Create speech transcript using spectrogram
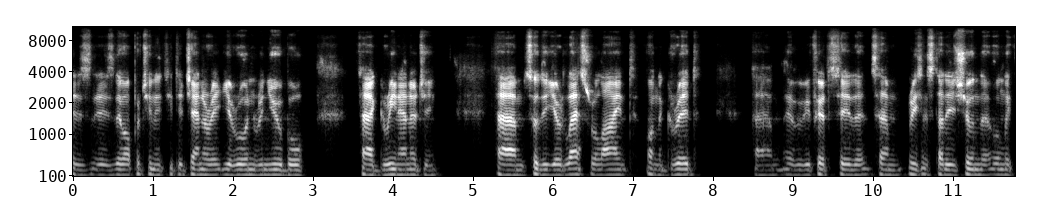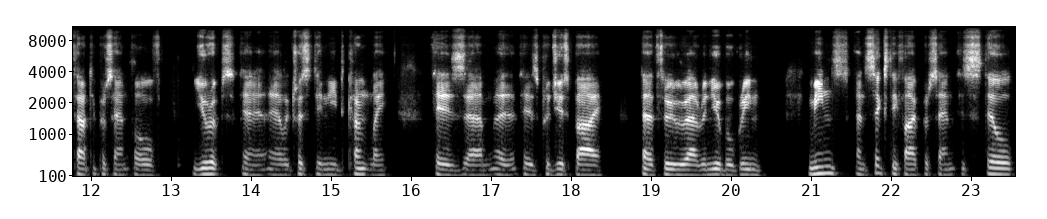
is is the opportunity to generate your own renewable uh, green energy, um, so that you're less reliant on the grid. Um, it would be fair to say that um, recent studies shown that only 30% of Europe's uh, electricity need currently is um, uh, is produced by uh, through uh, renewable green means, and 65% is still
